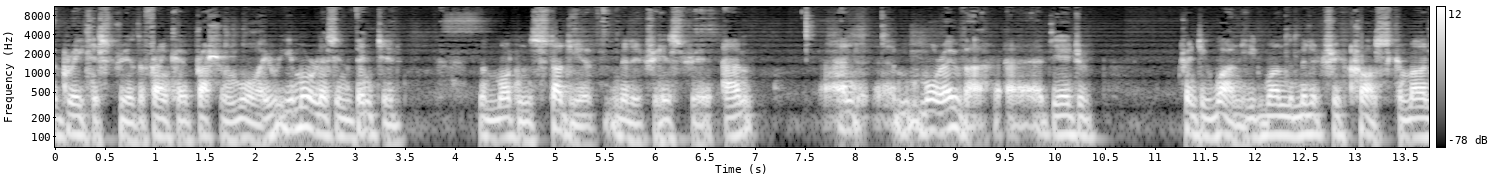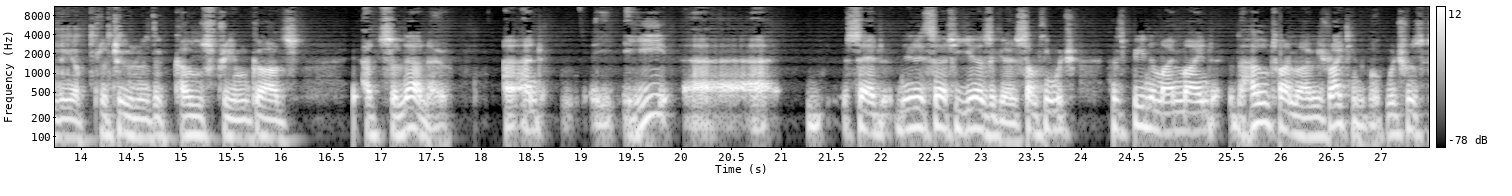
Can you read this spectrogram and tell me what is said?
a great history of the Franco-Prussian War. He, he more or less invented the modern study of military history. Um, and uh, moreover, uh, at the age of 21, he'd won the Military Cross commanding a platoon of the Coldstream Guards at Salerno. and he uh, said nearly 30 years ago something which has been in my mind the whole time I was writing the book, which was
